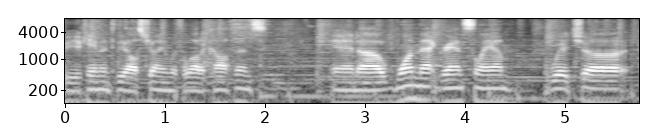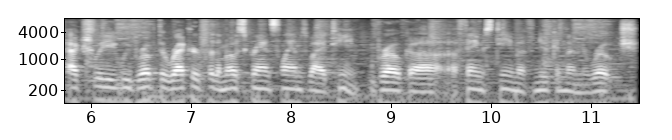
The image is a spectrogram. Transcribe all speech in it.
We came into the Australian with a lot of confidence and uh, won that Grand Slam which uh, actually we broke the record for the most Grand Slams by a team. We broke uh, a famous team of Newcombe and Roche,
